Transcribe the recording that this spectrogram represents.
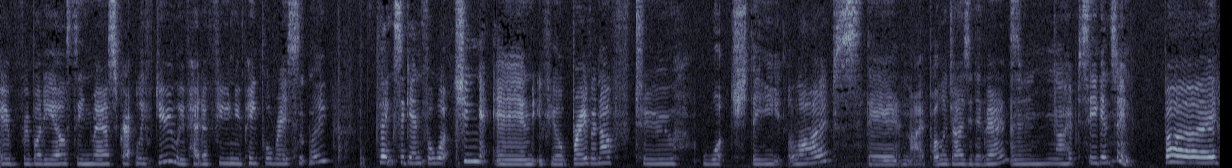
everybody else in May I Scrap Lift You we've had a few new people recently Thanks again for watching and if you're brave enough to watch the lives then I apologise in advance and I hope to see you again soon. Bye!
